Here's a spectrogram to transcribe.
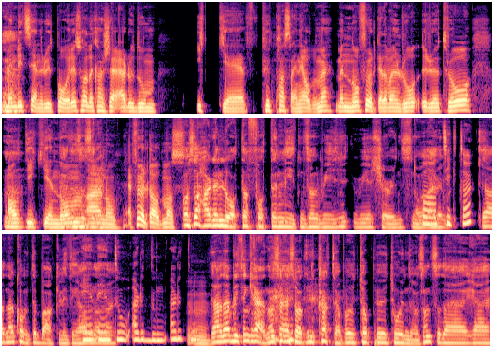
men litt senere ut på året, så hadde kanskje Er du dum ikke passa inn i albumet. Men nå følte jeg det var en rød, rød tråd. Alt gikk gjennom. Mm. Jeg. Følte albumet, altså. Og så har den låta fått en liten sånn re reassurance nå. På TikTok. Ja, den har kommet tilbake litt. Grann, 1, den 1, er- 2, er du dum? Er du dum? Mm. Ja, det har blitt en greie nå, så jeg så at den klatra på topp 200 og sånn, så, eh,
